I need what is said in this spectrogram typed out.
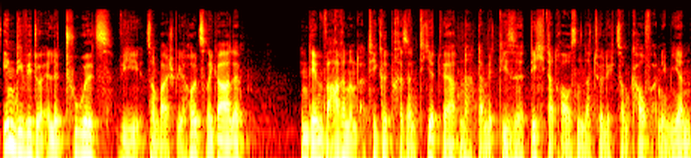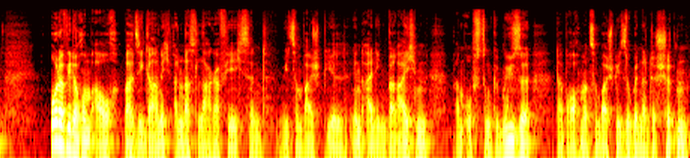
individuelle Tools wie zum Beispiel Holzregale, in dem Waren und Artikel präsentiert werden, damit diese dich da draußen natürlich zum Kauf animieren oder wiederum auch, weil sie gar nicht anders lagerfähig sind, wie zum Beispiel in einigen Bereichen beim Obst und Gemüse. Da braucht man zum Beispiel sogenannte Schütten,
